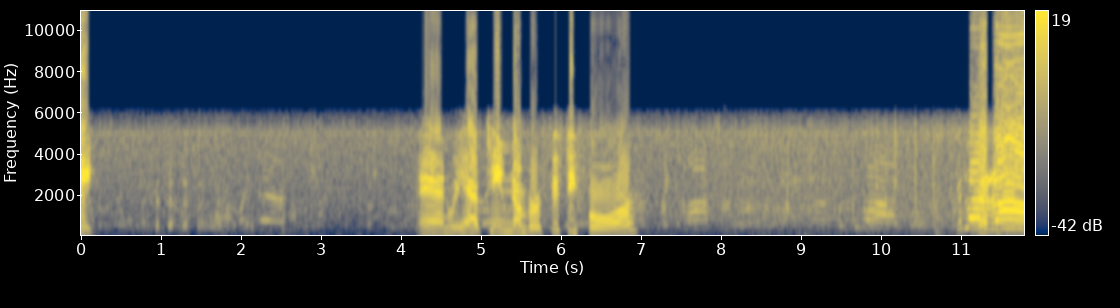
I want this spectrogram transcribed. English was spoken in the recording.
Three. And we have team number 54. Good luck. Good luck. Good luck.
